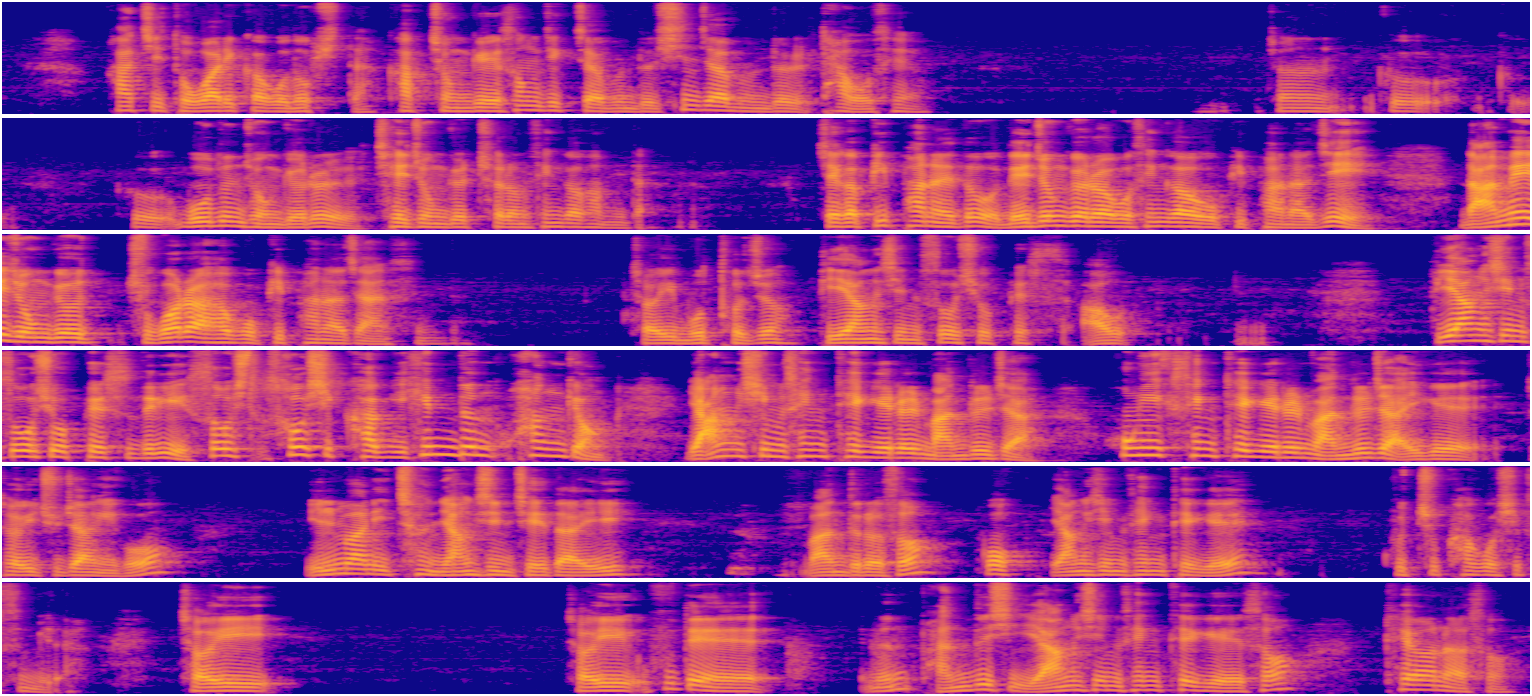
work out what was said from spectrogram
같이 도가리 까고 놉시다. 각 종교의 성직자분들, 신자분들 다 오세요. 저는 그, 그, 그 모든 종교를 제 종교처럼 생각합니다. 제가 비판해도 내 종교라고 생각하고 비판하지 남의 종교 죽어라 하고 비판하지 않습니다. 저희 모토죠. 비양심 소시오패스 아웃. 비양심 소시오패스들이 서식하기 힘든 환경, 양심 생태계를 만들자, 홍익 생태계를 만들자 이게 저희 주장이고 1만 2천 양심 제다이 만들어서 꼭 양심 생태계 구축하고 싶습니다. 저희 저희 후대는 반드시 양심 생태계에서 태어나서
